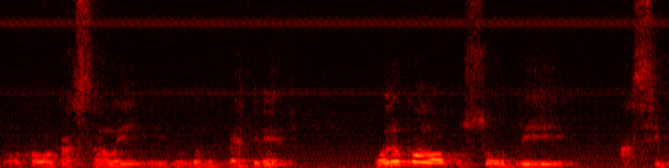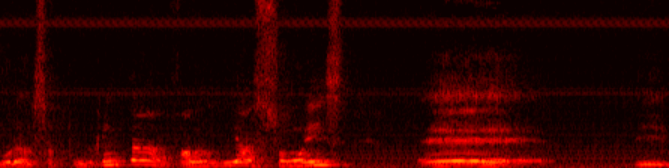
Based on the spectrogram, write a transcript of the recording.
boa colocação e, e dúvida muito pertinente. Quando eu coloco sobre a segurança pública, a gente está falando de ações é, de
